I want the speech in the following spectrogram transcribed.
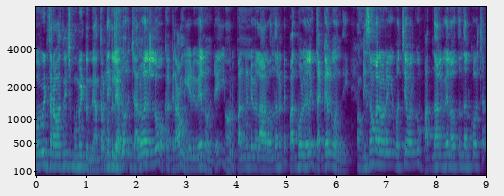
కోవిడ్ తర్వాత నుంచి మూమెంట్ ఉంది అంతకుముందు లేదు. జను జనవరిలో ఒక గ్రామ్ ఏడు వేలు ఉంటే ఇప్పుడు పన్నెండు వేల ఆరు వందలు అంటే పదమూడు వేలకి దగ్గరగా ఉంది. డిసెంబర్ వరకు వచ్చే వరకు పద్నాలుగు వేలు అవుతుంది అనుకోవచ్చా?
